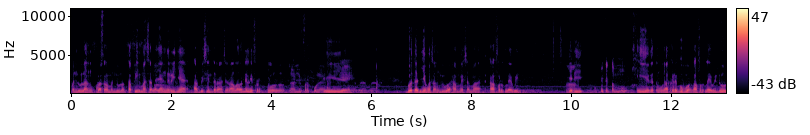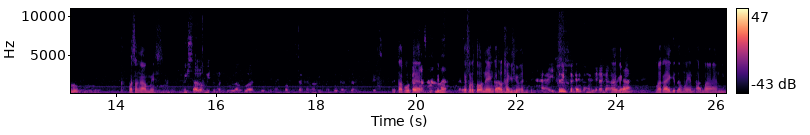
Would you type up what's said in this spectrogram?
Mendulang bakal mendulang. Tapi masalahnya ngerinya abis internasional lawannya Liverpool. Lawan Liverpool ya. Iya. benar-benar. gue tadinya masang dua Hames sama Calvert Lewin. Ah, jadi tapi ketemu. Iya ketemu. Akhirnya gue buang Calvert Lewin dulu. Pasang Hames bisa loh itu mendulang dua pemain kalau misalkan Liverpool gacor takutnya masalah. Everton yang kalah gimana? Nah itu itu kan kemungkinan yang Ya ada. Kan? makanya kita main aman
